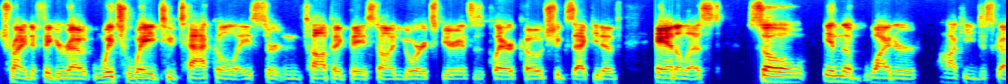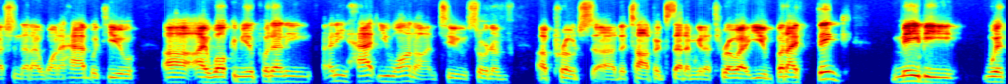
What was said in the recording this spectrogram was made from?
trying to figure out which way to tackle a certain topic based on your experience as a player, coach, executive, analyst. So, in the wider hockey discussion that I want to have with you, uh, I welcome you to put any any hat you want on to sort of approach uh, the topics that I'm going to throw at you. But I think maybe with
